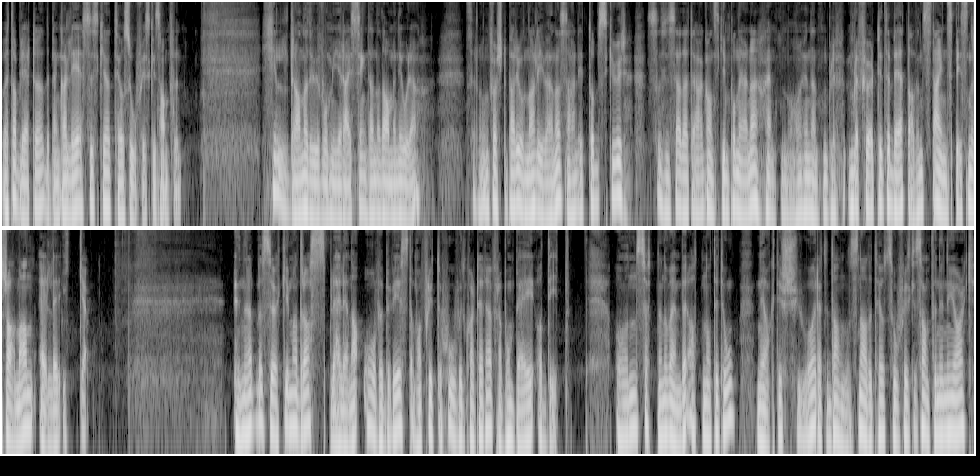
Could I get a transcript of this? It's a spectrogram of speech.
og etablerte det bengalesiske teosofiske samfunn. Hildrande du hvor mye reising denne damen gjorde. Selv om den første perioden av livet hennes er litt obskur, så syns jeg dette er ganske imponerende, enten hun enten ble, ble ført til Tibet av en steinspissende sjaman eller ikke. Under et besøk i Madras ble Helena overbevist om å flytte hovedkvarteret fra Bombay og dit. Og den 17. november 1882, nøyaktig sju år etter dannelsen av Det teosofiske samfunnet i New York,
